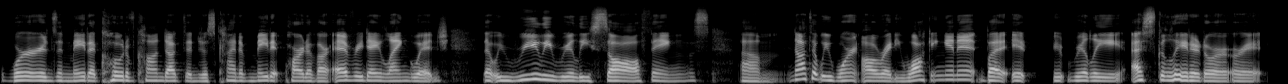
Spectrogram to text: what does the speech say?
words and made a code of conduct and just kind of made it part of our everyday language that we really, really saw things. Um, not that we weren't already walking in it, but it it really escalated or or it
